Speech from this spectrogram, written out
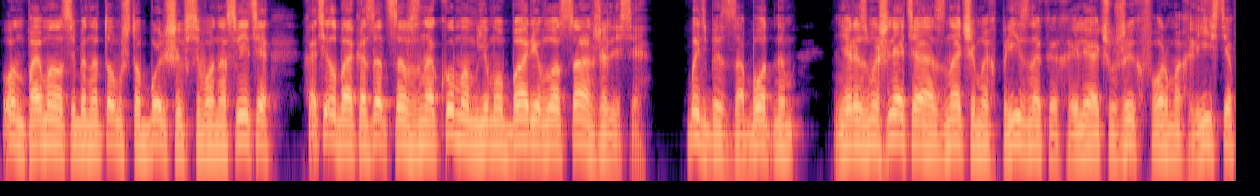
он поймал себя на том, что больше всего на свете хотел бы оказаться в знакомом ему баре в Лос-Анджелесе, быть беззаботным, не размышлять о значимых признаках или о чужих формах листьев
